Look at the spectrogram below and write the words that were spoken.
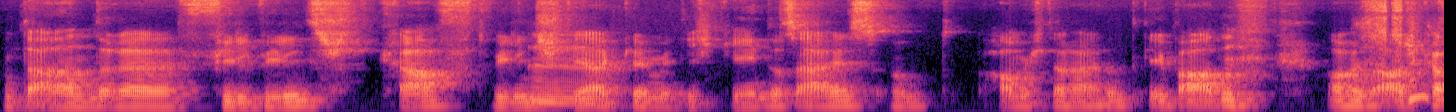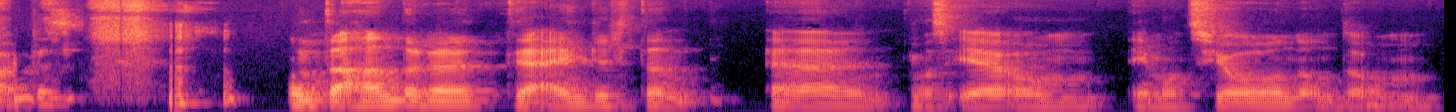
Und der andere viel Willenskraft, Willensstärke mhm. mit ich gehe in das Eis und hau mich da rein und gehe baden, auch als arschkalt ist. und der andere, der eigentlich dann, äh, was eher um Emotion und um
